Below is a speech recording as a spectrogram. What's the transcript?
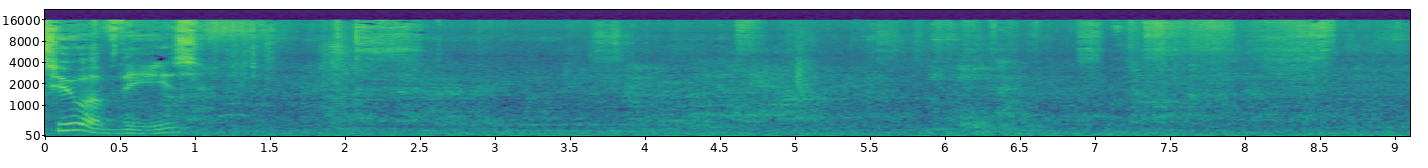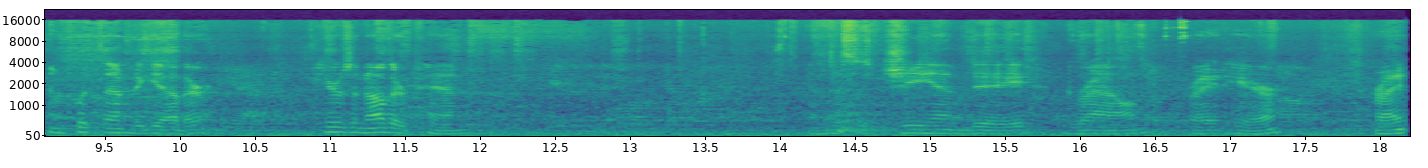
two of these, and put them together, here's another pin GND, ground, right here, right?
